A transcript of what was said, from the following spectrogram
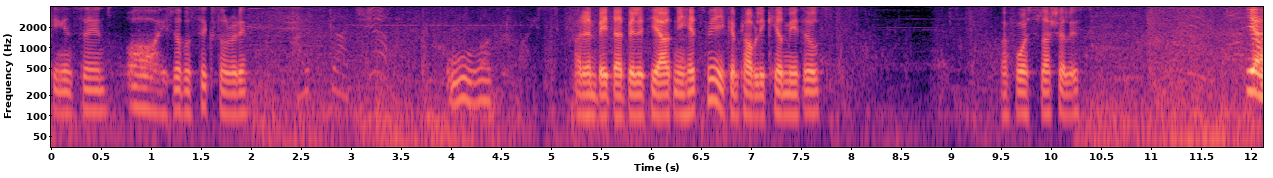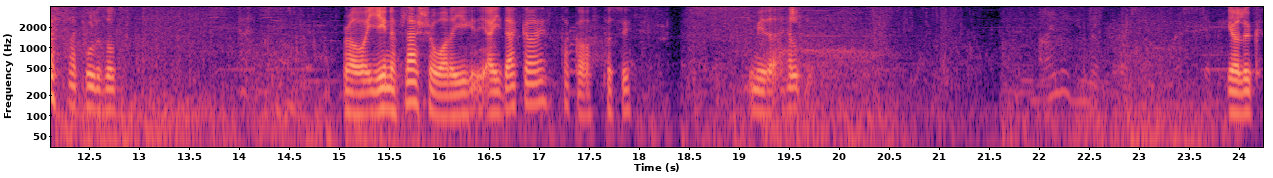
Fucking insane. Oh, he's level 6 already. My. If I didn't bait that ability out and he hits me, he can probably kill me with ult. Or force flash at least. Yes, I pulled his ult. Bro, are you gonna flash or what? Are you, are you that guy? Fuck off, pussy. Give me that health. Yo, Luke.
